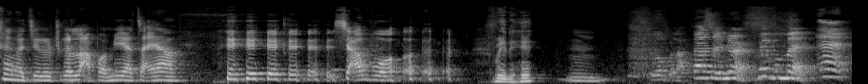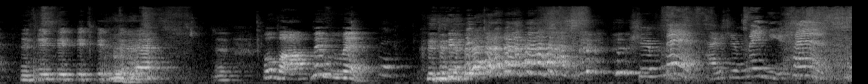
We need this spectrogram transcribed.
看看这个这个辣拌面咋样？嘿嘿嘿嘿嘿，下午？美得很。嗯，饿不啦？大孙女美不美？嗯，嘿嘿嘿嘿嘿嘿。嗯，宝宝美不美？是美还是美的很？美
